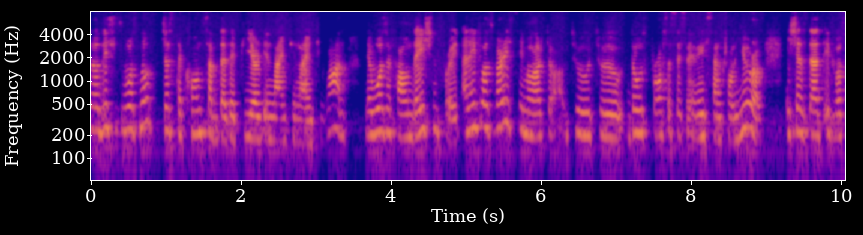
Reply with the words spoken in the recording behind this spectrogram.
So this was not just a concept that appeared in 1991. There was a foundation for it, and it was very similar to, to, to those processes in East Central Europe. It's just that it was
